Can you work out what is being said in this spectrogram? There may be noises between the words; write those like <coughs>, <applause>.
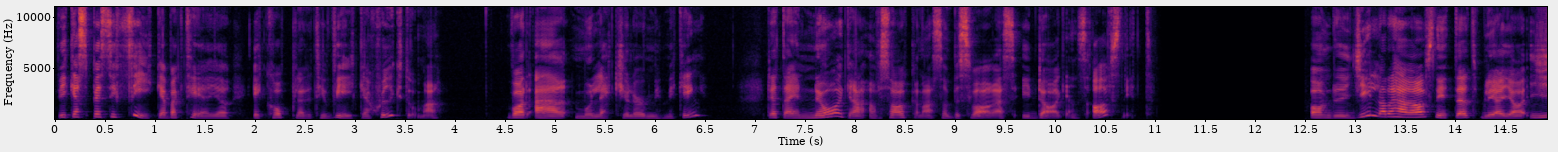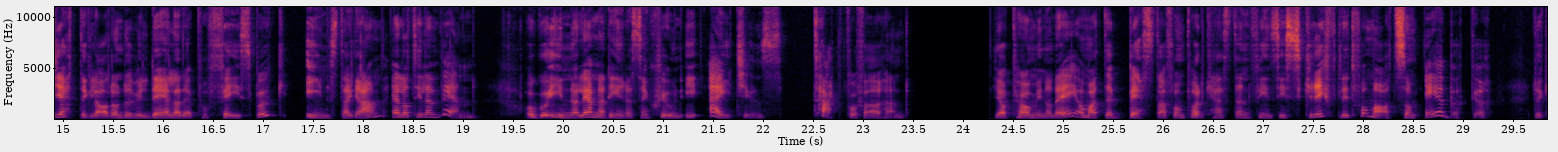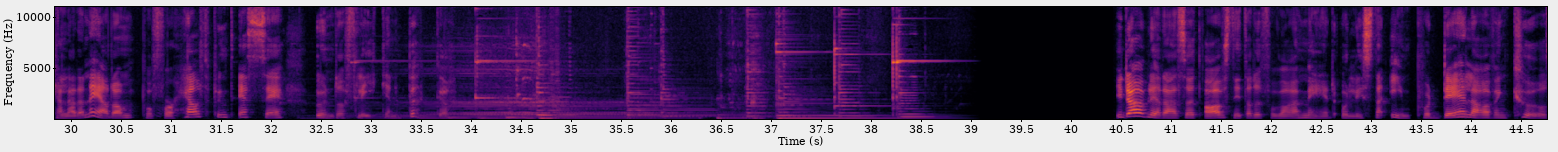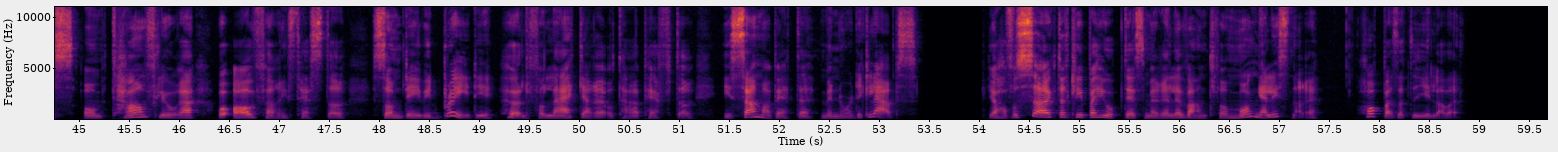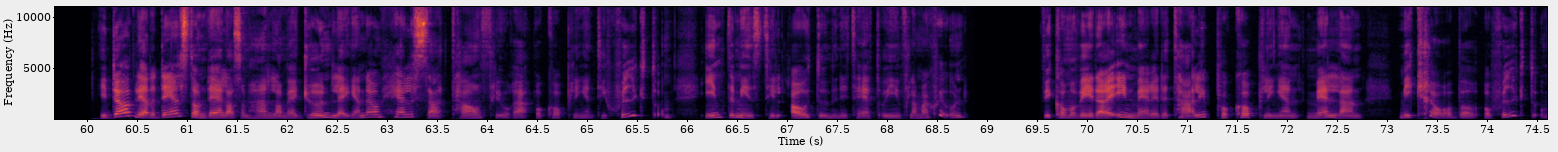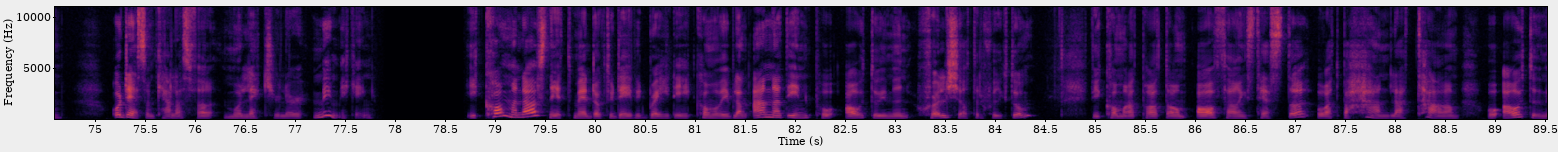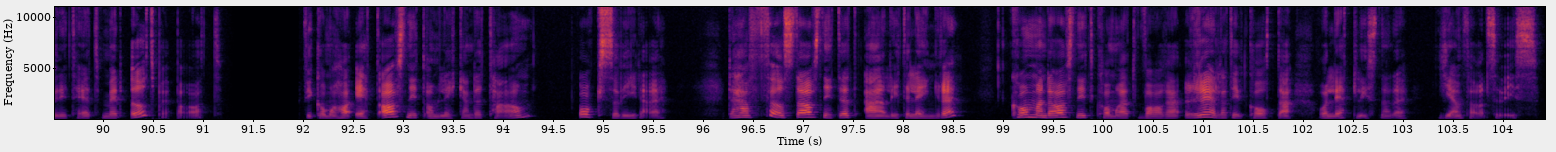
Vilka specifika bakterier är kopplade till vilka sjukdomar? Vad är molecular mimicking? Detta är några av sakerna som besvaras i dagens avsnitt. Om du gillar det här avsnittet blir jag jätteglad om du vill dela det på Facebook, Instagram eller till en vän. Och gå in och lämna din recension i iTunes. Tack på förhand! Jag påminner dig om att det bästa från podcasten finns i skriftligt format som e-böcker. Du kan ladda ner dem på forhealth.se under fliken böcker. Idag blir det alltså ett avsnitt där du får vara med och lyssna in på delar av en kurs om tarmflora och avföringstester som David Brady höll för läkare och terapeuter i samarbete med Nordic Labs. Jag har försökt att klippa ihop det som är relevant för många lyssnare. Hoppas att du gillar det! Idag blir det dels de delar som handlar mer grundläggande om hälsa, tarmflora och kopplingen till sjukdom, inte minst till autoimmunitet och inflammation. Vi kommer vidare in mer i detalj på kopplingen mellan mikrober och sjukdom och det som kallas för molecular mimicking. I kommande avsnitt med Dr. David Brady kommer vi bland annat in på autoimmun sköldkörtelsjukdom. Vi kommer att prata om avföringstester och att behandla tarm och autoimmunitet med örtpreparat. Vi kommer ha ett avsnitt om läckande tarm och så vidare. Det här första avsnittet är lite längre Kommande avsnitt kommer att vara relativt korta och lättlyssnade jämförelsevis.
